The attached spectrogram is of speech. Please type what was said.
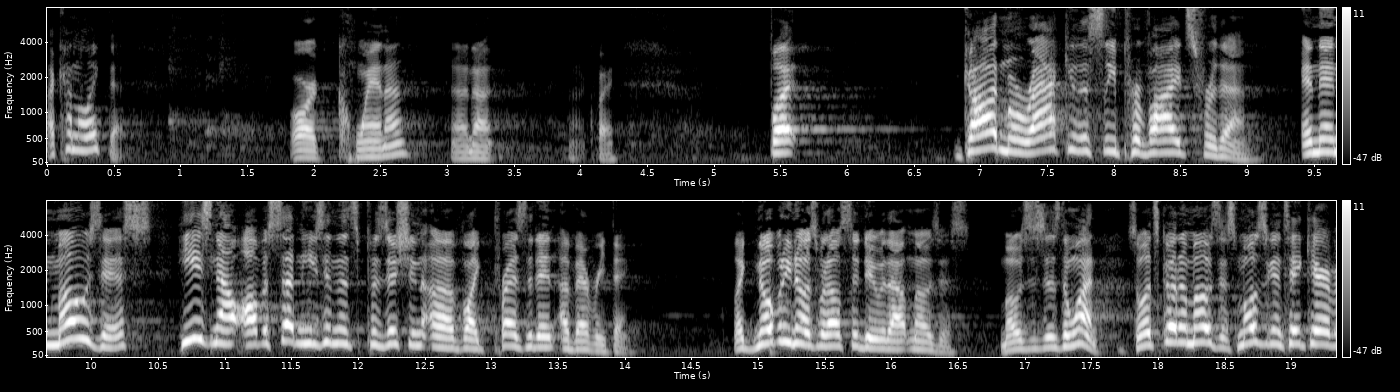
I kind of like that or quana. No, not, not quite. But God miraculously provides for them. And then Moses, he's now all of a sudden he's in this position of like president of everything. Like nobody knows what else to do without Moses. Moses is the one. So let's go to Moses. Moses is going to take care of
